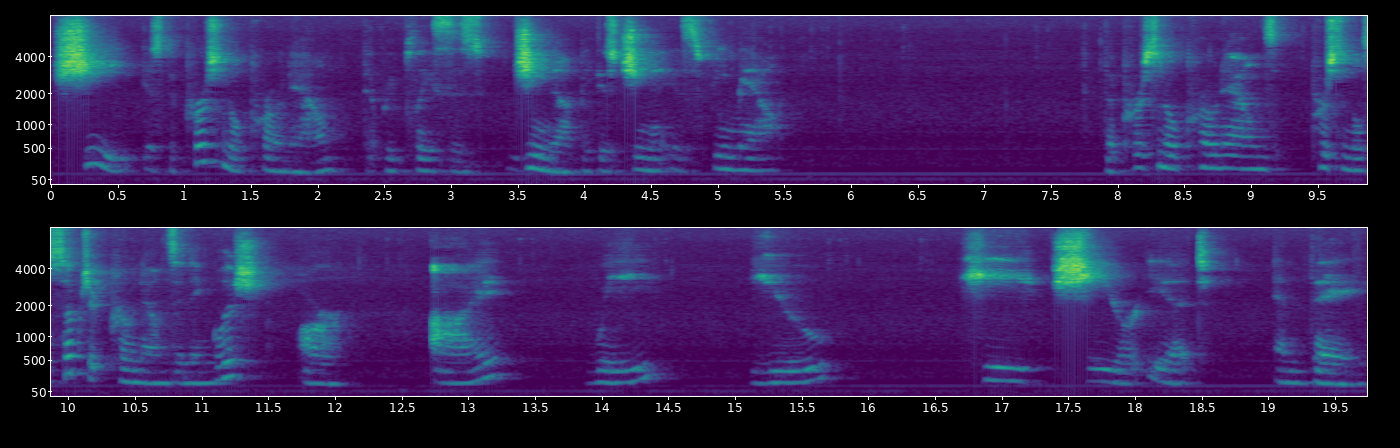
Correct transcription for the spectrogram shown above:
She is the personal pronoun that replaces Gina because Gina is female. The personal pronouns, personal subject pronouns in English are I, we, you, he, she, or it, and they.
